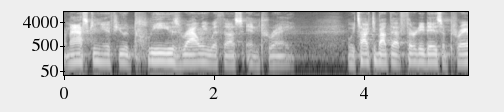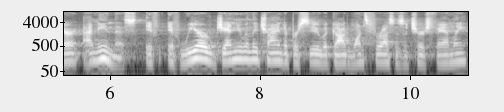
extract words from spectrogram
I'm asking you if you would please rally with us and pray. And we talked about that 30 days of prayer. I mean this. If, if we are genuinely trying to pursue what God wants for us as a church family,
